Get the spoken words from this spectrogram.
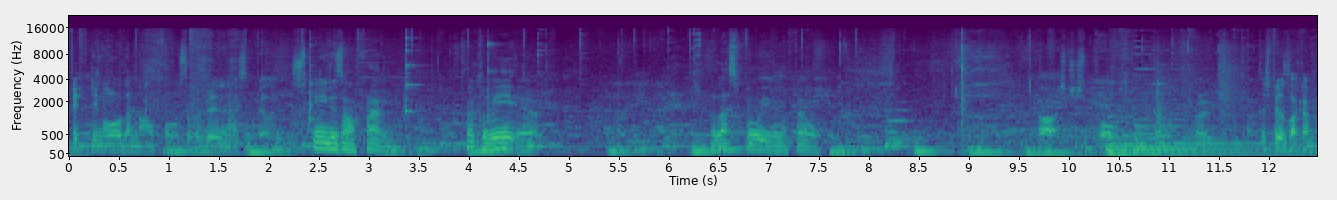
50 more of them mouthfuls that were really nice and filling. Speed is our friend. The we eat it, the less full you're gonna feel. Oh, it's just falling, through. This feels like I'm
